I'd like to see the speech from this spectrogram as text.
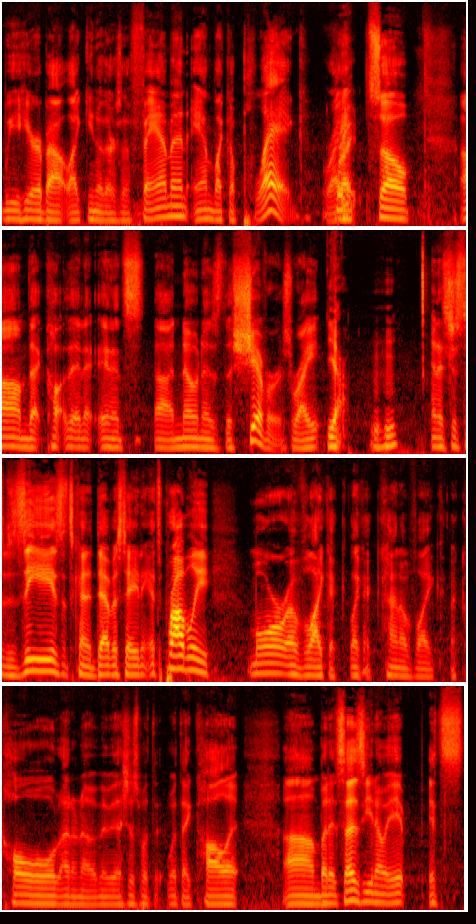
we hear about like you know there's a famine and like a plague, right? Right. So um, that and it's uh, known as the shivers, right? Yeah. Mm-hmm. and it's just a disease. It's kind of devastating. It's probably more of like a like a kind of like a cold. I don't know. Maybe that's just what the, what they call it. Um, but it says you know it it's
